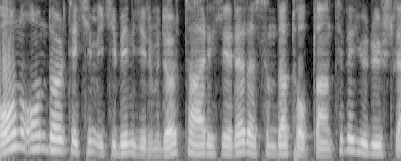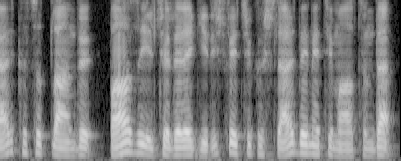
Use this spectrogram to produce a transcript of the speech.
10-14 Ekim 2024 tarihleri arasında toplantı ve yürüyüşler kısıtlandı. Bazı ilçelere giriş ve çıkışlar denetim altında.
